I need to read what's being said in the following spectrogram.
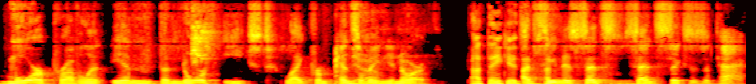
more prevalent in the Northeast, like from Pennsylvania North. I think it's. I've seen this since since Six's attack.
